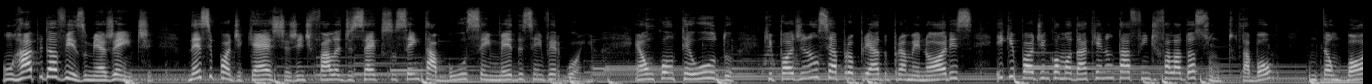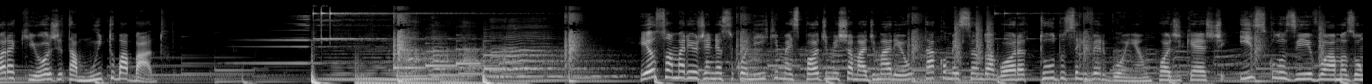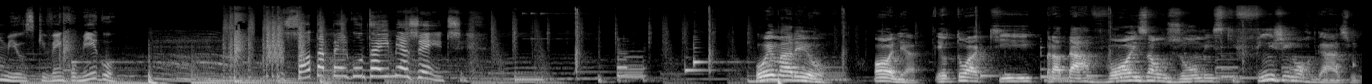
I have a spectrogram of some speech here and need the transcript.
Um rápido aviso, minha gente. Nesse podcast, a gente fala de sexo sem tabu, sem medo e sem vergonha. É um conteúdo que pode não ser apropriado para menores e que pode incomodar quem não tá afim de falar do assunto, tá bom? Então, bora que hoje tá muito babado. Eu sou a Maria Eugênia Suconic, mas pode me chamar de Mareu. Tá começando agora Tudo Sem Vergonha, um podcast exclusivo Amazon Music. Vem comigo? Solta a pergunta aí, minha gente. Oi, Mareu. Olha, eu tô aqui para dar voz aos homens que fingem orgasmo.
